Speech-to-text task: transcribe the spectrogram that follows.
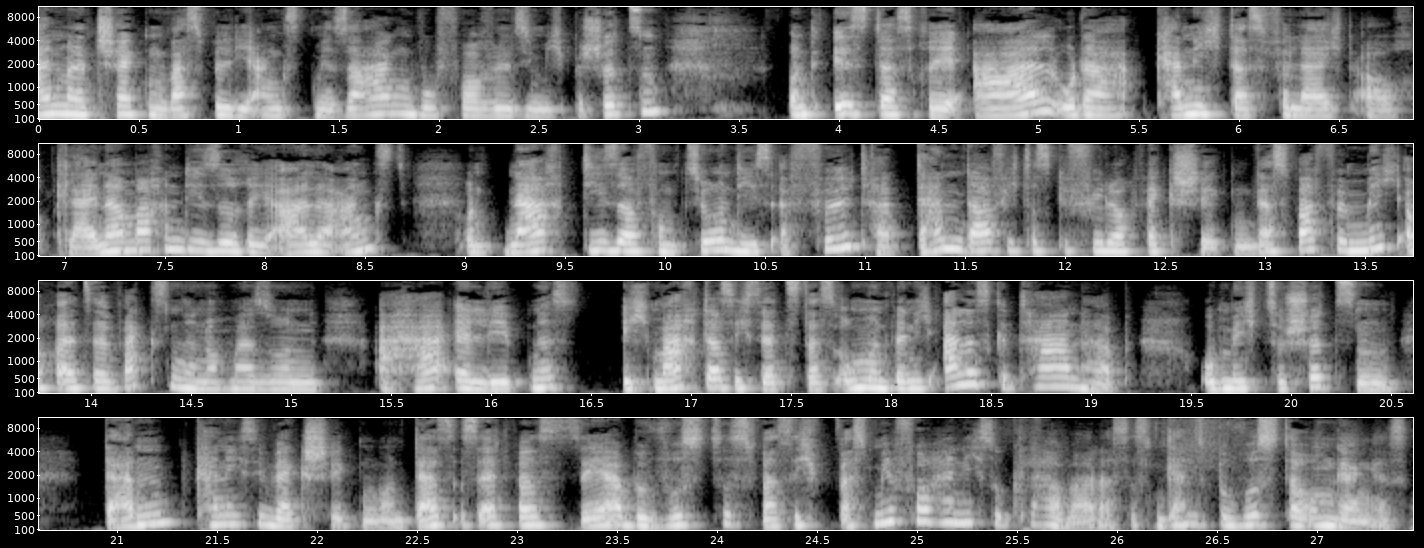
einmal checken, was will die Angst mir sagen, wovor will sie mich beschützen. Und ist das real oder kann ich das vielleicht auch kleiner machen, diese reale Angst? Und nach dieser Funktion, die es erfüllt hat, dann darf ich das Gefühl auch wegschicken. Das war für mich auch als Erwachsene nochmal so ein Aha-Erlebnis. Ich mache das, ich setze das um und wenn ich alles getan habe, um mich zu schützen, dann kann ich sie wegschicken. Und das ist etwas sehr Bewusstes, was, ich, was mir vorher nicht so klar war, dass das ein ganz bewusster Umgang ist.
